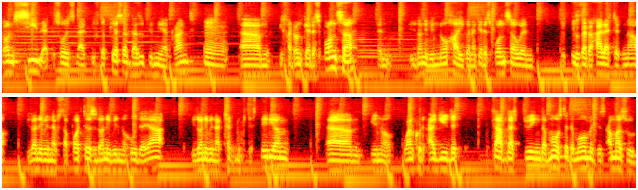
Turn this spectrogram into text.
don't see that so it's like if the PSL doesn't give me a grant Mm. um, if I don't get a sponsor, and you don't even know how you're gonna get a sponsor when the things that are highlighted now, you don't even have supporters, you don't even know who they are, you don't even attract them to the stadium. Um, you know, one could argue that club that's doing the most at the moment is Amazulu.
